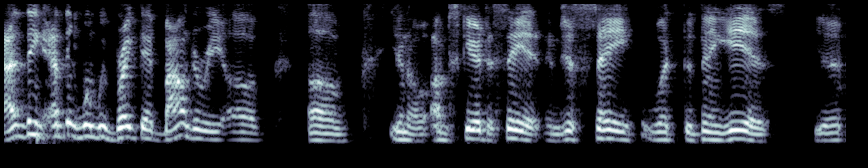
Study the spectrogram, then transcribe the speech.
I think I think when we break that boundary of of you know I'm scared to say it and just say what the thing is, you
